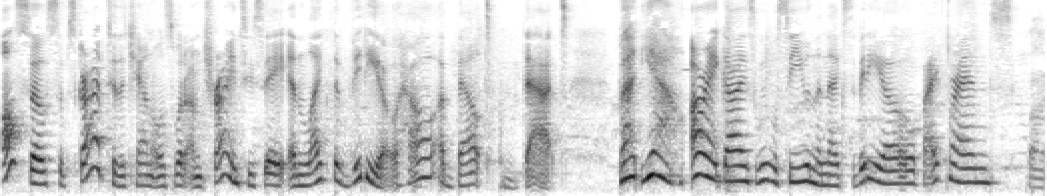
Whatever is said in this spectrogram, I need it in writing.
Also, subscribe to the channel is what I'm trying to say and like the video. How about that? But yeah, all right, guys, we will see you in the next video. Bye, friends. Bye.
